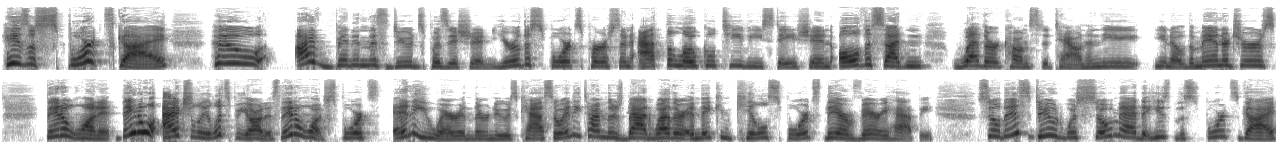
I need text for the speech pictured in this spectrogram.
He's a sports guy who I've been in this dude's position. You're the sports person at the local TV station. All of a sudden, weather comes to town, and the you know the managers they don't want it. They don't actually, let's be honest, they don't want sports anywhere in their newscast. So anytime there's bad weather and they can kill sports, they are very happy. So this dude was so mad that he's the sports guy.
